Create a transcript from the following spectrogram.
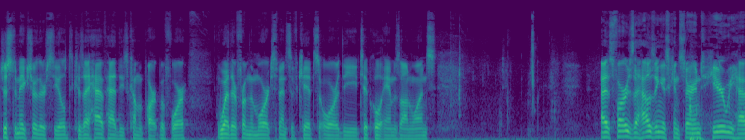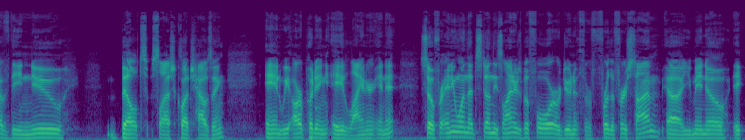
just to make sure they're sealed because I have had these come apart before, whether from the more expensive kits or the typical Amazon ones. As far as the housing is concerned, here we have the new belt slash clutch housing and we are putting a liner in it. So for anyone that's done these liners before or doing it for, for the first time, uh, you may know it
